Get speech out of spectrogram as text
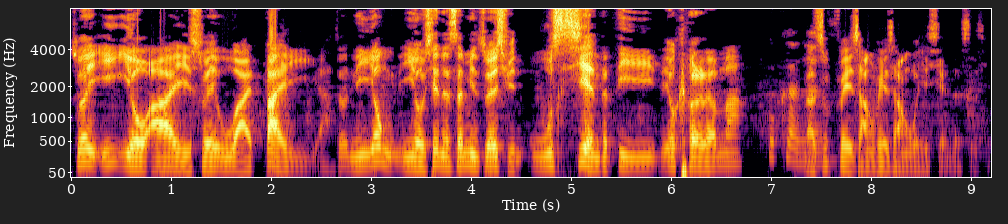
所以以有涯随无涯殆矣啊！就你用你有限的生命追寻无限的第一，有可能吗？不可能，那是非常非常危险的事情。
